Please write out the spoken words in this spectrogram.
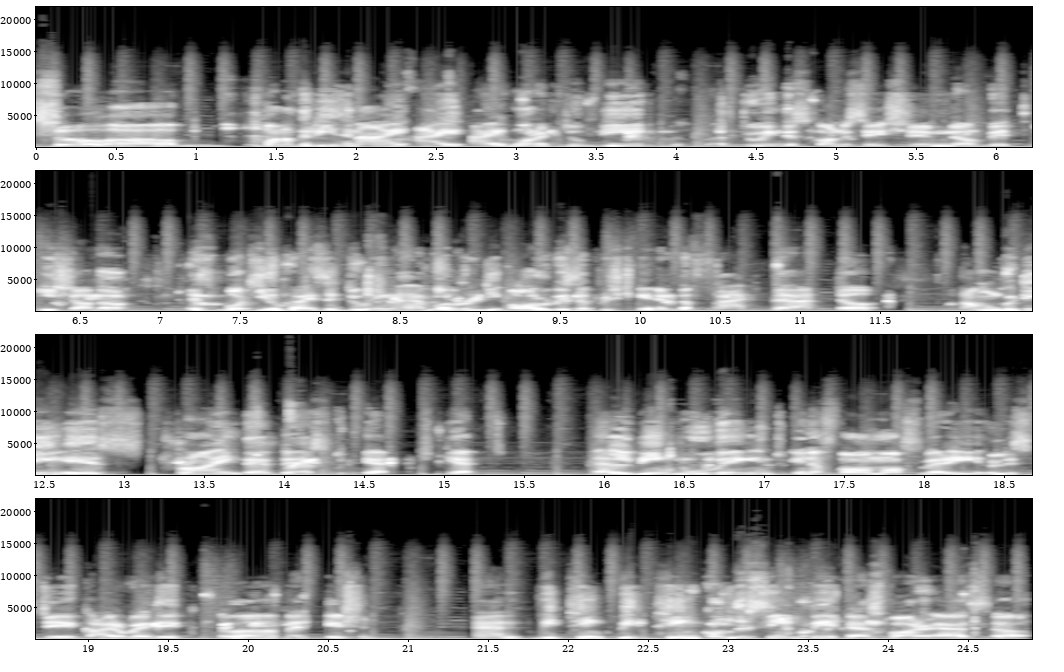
so um, one of the reason I, I i wanted to be uh, doing this conversation uh, with each other is what you guys are doing i have already always appreciated the fact that uh, somebody is trying their best to get get well-being moving into, in a form of very holistic ayurvedic uh, medication and we think we think on the same page as far as uh,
